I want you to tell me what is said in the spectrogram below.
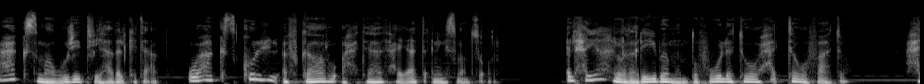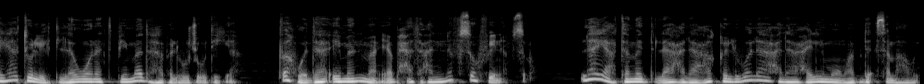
عكس ما وجد في هذا الكتاب وعكس كل أفكار وأحداث حياة أنيس منصور. الحياة الغريبة من طفولته حتى وفاته حياته اللي تلونت بمذهب الوجودية فهو دائما ما يبحث عن نفسه في نفسه لا يعتمد لا على عقل ولا على علم ومبدأ سماوي.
